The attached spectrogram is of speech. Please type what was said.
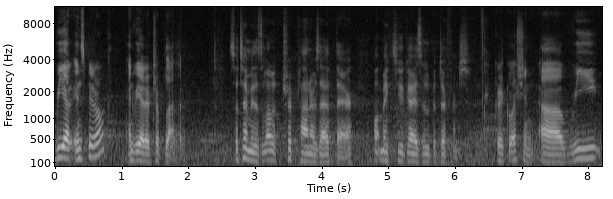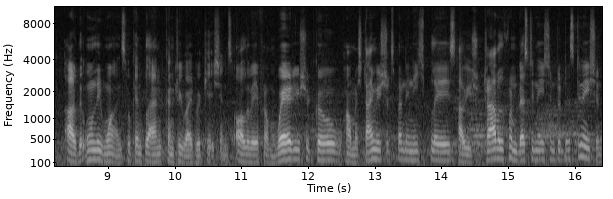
We are Inspirock, and we are a trip planner. So tell me, there's a lot of trip planners out there. What makes you guys a little bit different? Great question. Uh, we are the only ones who can plan countrywide vacations, all the way from where you should go, how much time you should spend in each place, how you should travel from destination to destination,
